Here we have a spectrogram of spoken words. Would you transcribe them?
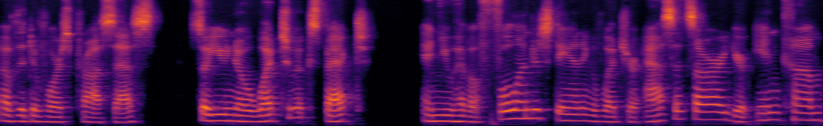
of the divorce process so you know what to expect and you have a full understanding of what your assets are, your income,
